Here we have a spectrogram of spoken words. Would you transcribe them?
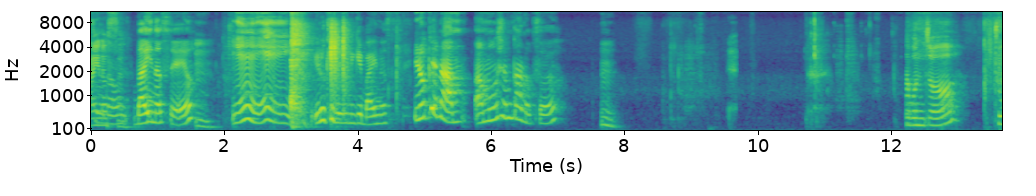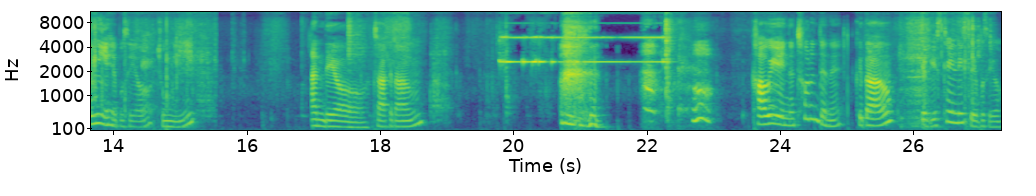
마이너스. 마이너스예요? 응. 예, 이렇게 내리는 게 마이너스. 이렇게는 아무, 아무 상관 없어요? 응. 자 먼저 종이 해보세요. 종이. 안 돼요. 자 그 다음 가위에 있는 철은 되네. 그 다음 여기 스테인리스 해보세요.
